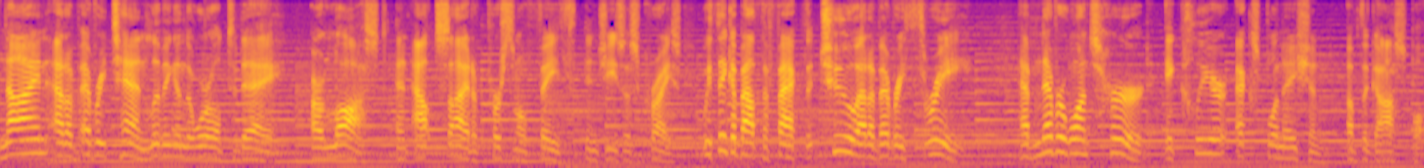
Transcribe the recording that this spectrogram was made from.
9 out of every 10 living in the world today are lost and outside of personal faith in Jesus Christ. We think about the fact that 2 out of every 3 have never once heard a clear explanation of the gospel.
